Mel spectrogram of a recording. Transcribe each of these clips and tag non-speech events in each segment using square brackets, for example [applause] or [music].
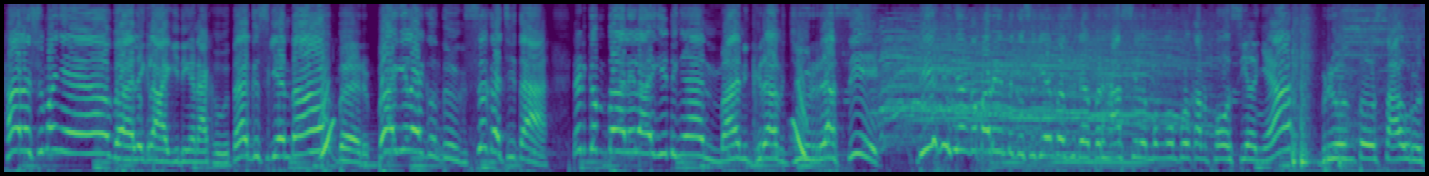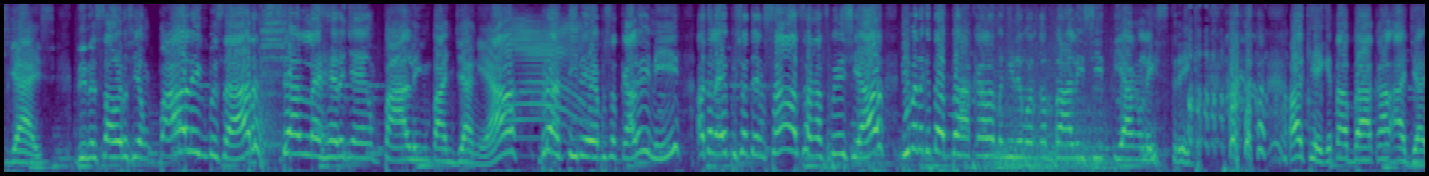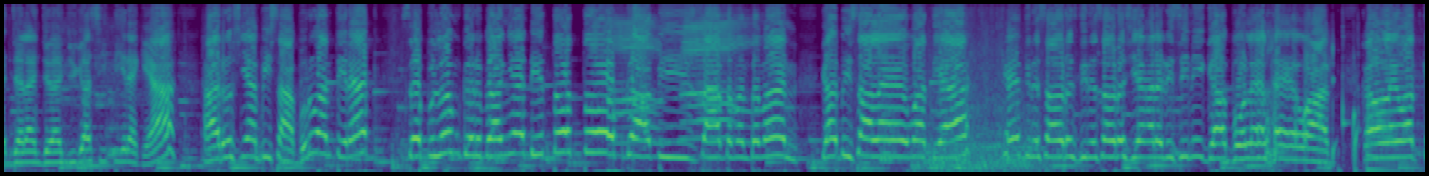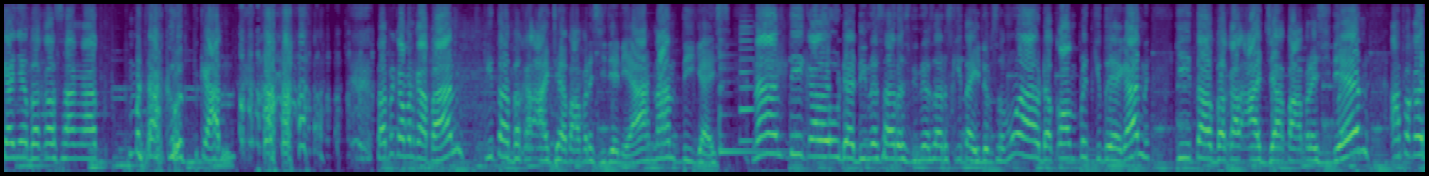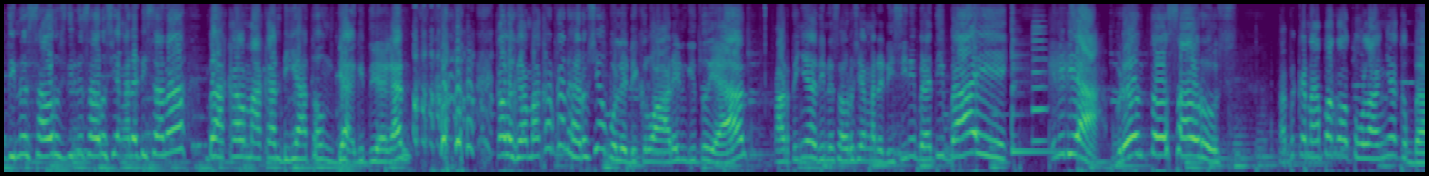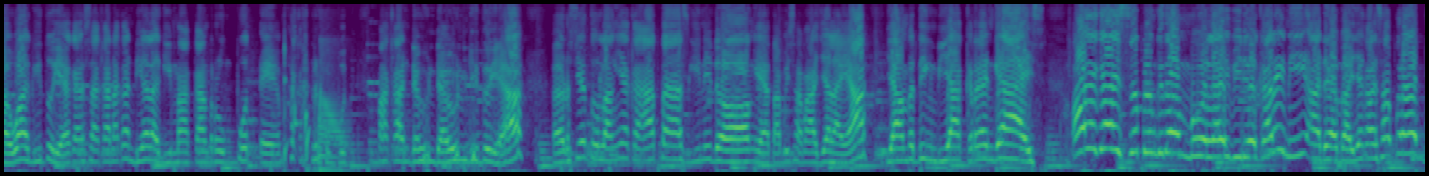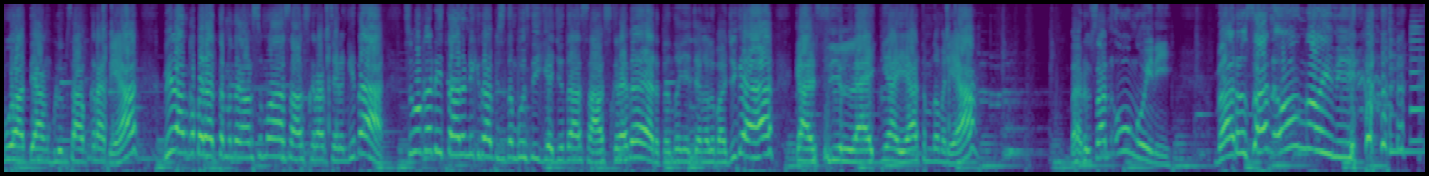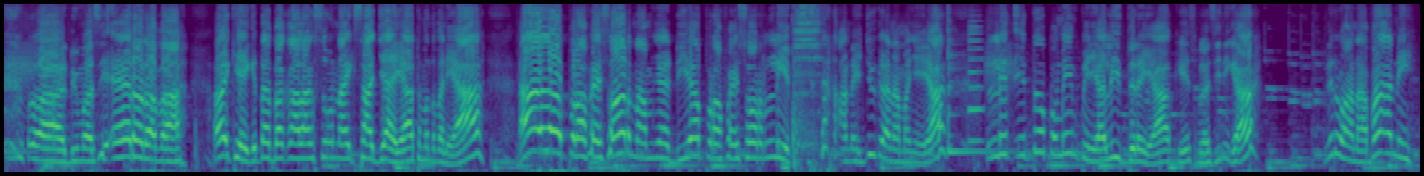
Halo semuanya, balik lagi dengan aku Tegus Gianto Berbagi lagi untuk sukacita. Dan kembali lagi dengan Minecraft Jurassic. Di video yang kemarin Tegus Gianto sudah berhasil mengumpulkan fosilnya Brontosaurus guys. Dinosaurus yang paling besar Dan lehernya yang paling panjang ya. Berarti di episode kali ini adalah episode yang sangat-sangat spesial Di mana kita bakal menghidupkan kembali si tiang listrik. [laughs] Oke, kita bakal ajak jalan-jalan juga si T-Rex ya. Harusnya bisa. Buruan T-Rex sebelum gerbangnya ditutup. Gak bisa, teman-teman. Gak bisa lewat ya. Kayak dinosaurus-dinosaurus yang ada di sini gak boleh lewat. Kalau lewat kayaknya bakal sangat [laughs] menakutkan. [laughs] Tapi kapan-kapan kita bakal aja Pak Presiden ya. Nanti guys. Nanti kalau udah dinosaurus-dinosaurus kita hidup semua Udah komplit gitu ya kan Kita bakal ajak Pak Presiden Apakah dinosaurus-dinosaurus yang ada di sana Bakal makan dia atau enggak gitu ya kan? [laughs] Kalau nggak makan kan harusnya boleh dikeluarin gitu ya. Artinya dinosaurus yang ada di sini berarti baik. Ini dia Brontosaurus tapi kenapa kok tulangnya ke bawah gitu ya? Kayak seakan-akan dia lagi makan rumput Eh, [laughs] makan rumput Makan daun-daun gitu ya. Harusnya tulangnya ke atas gini dong. Ya, tapi sama aja lah ya. Yang penting dia keren guys. Oke guys, sebelum kita mulai video kali ini Ada banyak kali subscribe Buat yang belum subscribe ya. Bilang kepada teman-teman semua subscribe channel kita. Semoga di tahun ini kita bisa tembus 3 juta subscriber. Tentunya jangan lupa juga Kasih like-nya ya teman-teman ya. Barusan ungu ini Barusan ungu ini. [laughs] Waduh masih error apa? Oke kita bakal langsung naik saja ya teman-teman ya. Halo profesor. Namanya dia Profesor Lead [laughs] Aneh juga namanya ya. Lead itu pemimpin ya Leader ya. Oke sebelah sini kah? Ini ruangan apa nih?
